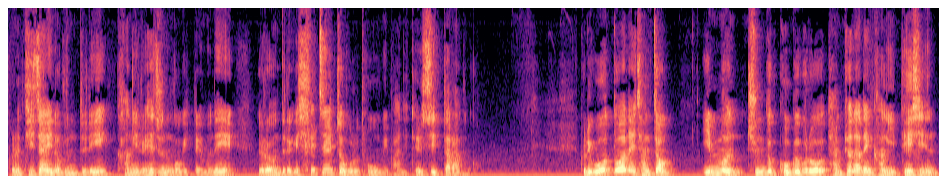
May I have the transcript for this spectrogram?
그런 디자이너 분들이 강의를 해주는 거기 때문에 여러분들에게 실질적으로 도움이 많이 될 수 있다라는 거. 그리고 또 하나의 장점, 입문, 중급, 고급으로 단편화된 강의 대신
